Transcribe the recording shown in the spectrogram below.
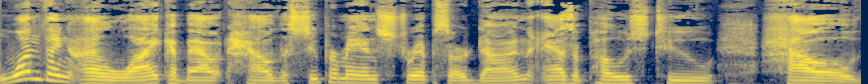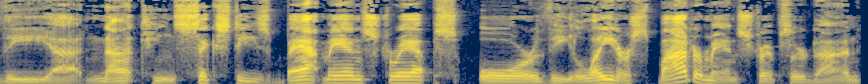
One thing I like about how the Superman strips are done as opposed to how the uh, 1960s Batman strips or the later Spider-Man strips are done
